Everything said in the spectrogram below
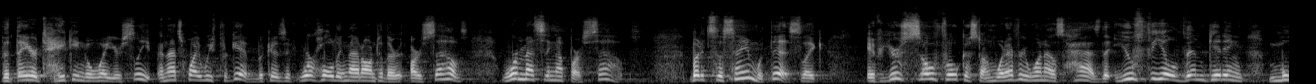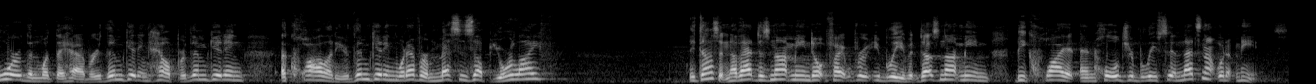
that they are taking away your sleep. And that's why we forgive, because if we're holding that onto their, ourselves, we're messing up ourselves. But it's the same with this. Like, if you're so focused on what everyone else has that you feel them getting more than what they have, or them getting help, or them getting equality, or them getting whatever messes up your life, it doesn't. Now, that does not mean don't fight for what you believe. It does not mean be quiet and hold your beliefs in. That's not what it means.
